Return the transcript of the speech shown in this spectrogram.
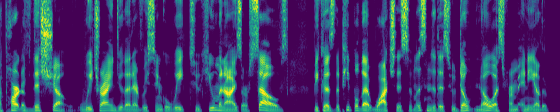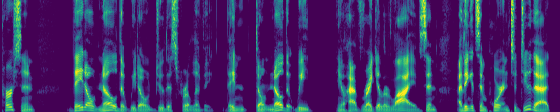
a part of this show. We try and do that every single week to humanize ourselves because the people that watch this and listen to this who don't know us from any other person they don't know that we don't do this for a living. They don't know that we you know have regular lives and i think it's important to do that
